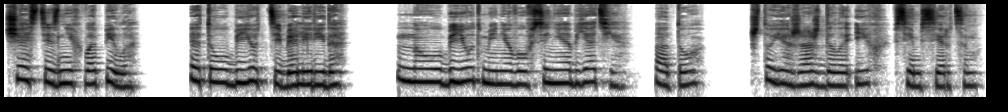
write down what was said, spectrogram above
Часть из них вопила. «Это убьет тебя, Лирида». Но убьют меня вовсе не объятия, а то, что я жаждала их всем сердцем.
